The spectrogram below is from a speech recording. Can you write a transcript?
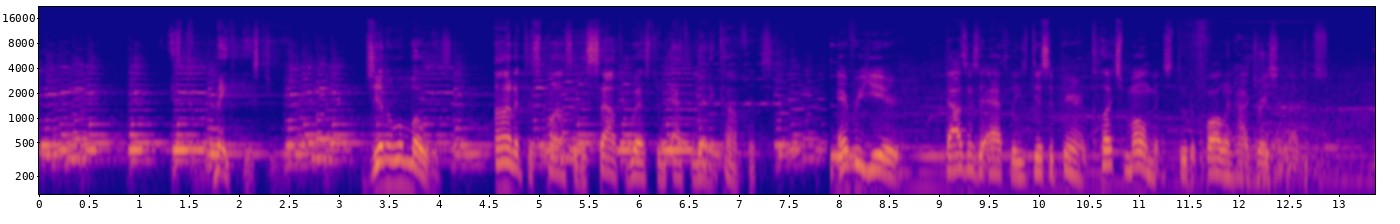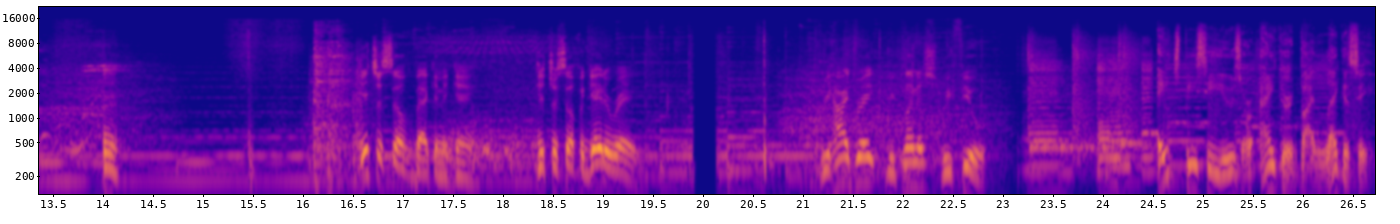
is to make history. General Motors, honored to sponsor the Southwestern Athletic Conference. Every year, thousands of athletes disappear in clutch moments due to falling hydration levels. Mm. Get yourself back in the game. Get yourself a Gatorade. Rehydrate, replenish, refuel. HBCUs are anchored by legacy.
